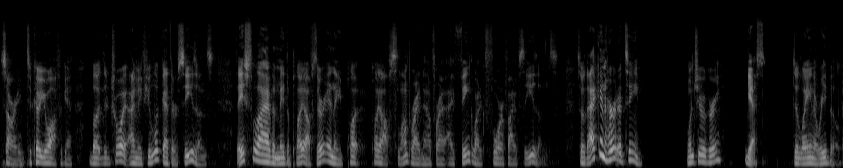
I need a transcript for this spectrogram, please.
sorry to cut you off again, but Detroit, I mean, if you look at their seasons, they still haven't made the playoffs. They're in a pl- playoff slump right now for, I I think, like four or five seasons. So that can hurt a team. Wouldn't you agree? yes, Delaying a rebuild.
